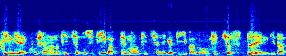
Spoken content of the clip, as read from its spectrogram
Quindi ecco, c'è una notizia positiva e una notizia negativa. La notizia splendida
